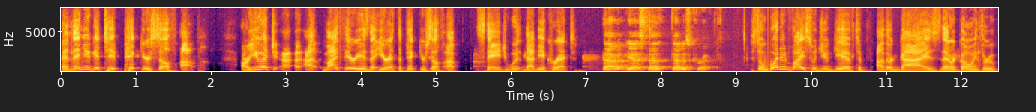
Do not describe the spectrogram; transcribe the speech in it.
and then you get to pick yourself up. Are you at? I, I, my theory is that you're at the pick yourself up stage. Would that be correct? That yes, that that is correct. So, what advice would you give to other guys that are going through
